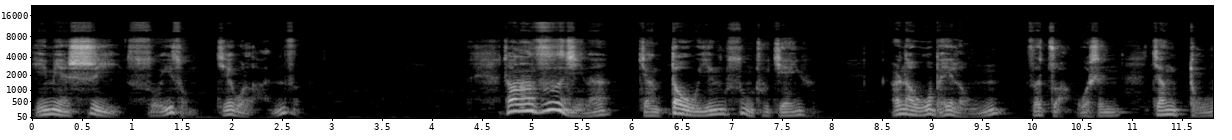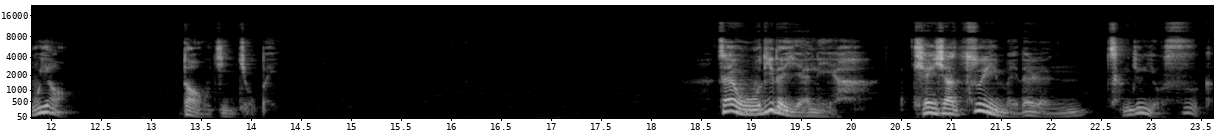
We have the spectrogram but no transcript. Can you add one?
一面示意随从接过篮子。张汤自己呢，将窦婴送出监狱，而那吴培龙则转过身，将毒药倒进酒杯。在武帝的眼里啊，天下最美的人曾经有四个。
